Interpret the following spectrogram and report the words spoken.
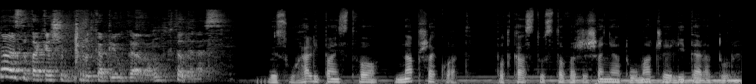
No jest to taka szyb, krótka piłka, no. Kto teraz? Wysłuchali Państwo na przykład podcastu Stowarzyszenia Tłumaczy Literatury.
